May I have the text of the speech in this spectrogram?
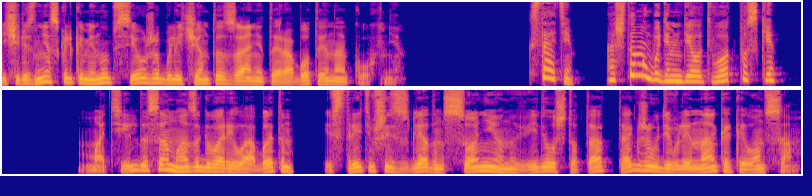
и через несколько минут все уже были чем-то заняты, работая на кухне. «Кстати, а что мы будем делать в отпуске?» Матильда сама заговорила об этом, и, встретившись взглядом с Соней, он увидел, что та так же удивлена, как и он сам.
